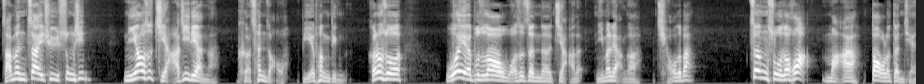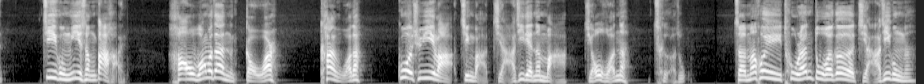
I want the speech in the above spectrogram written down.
咱们再去送信；你要是假祭奠呢，可趁早啊，别碰钉子。”和尚说：“我也不知道我是真的假的，你们两个瞧着办。”正说着话，马呀到了跟前，济公一声大喊：“好王八蛋狗儿，看我的！”过去一拉，竟把假祭奠的马脚环呢扯住。怎么会突然多个假济公呢？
